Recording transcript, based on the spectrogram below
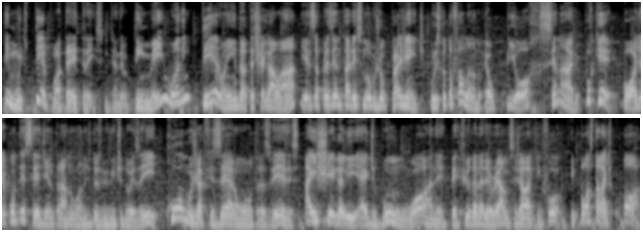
tem muito tempo até E3, entendeu? Tem meio ano inteiro ainda até chegar lá e eles apresentarem esse novo jogo pra gente. Por isso que eu tô falando, é o pior cenário. Porque pode acontecer de entrar no ano de 2022 aí, como já fizeram outras vezes, aí chega ali Ed Boon, Warner, perfil da NetherRealm, seja lá quem for, e posta lá, tipo, ó,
